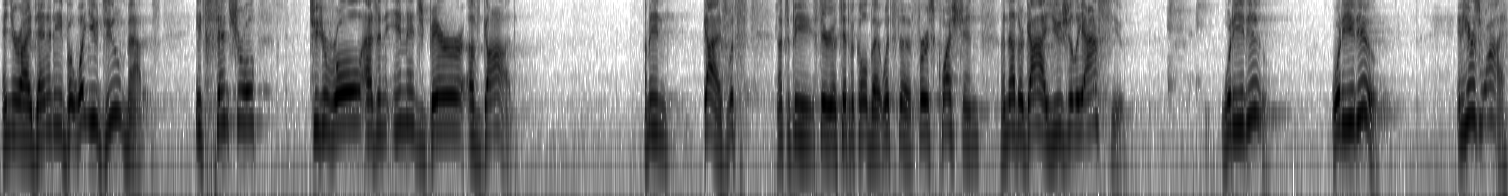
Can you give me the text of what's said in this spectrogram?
and your identity, but what you do matters. It's central to your role as an image bearer of God. I mean, guys, what's, not to be stereotypical, but what's the first question another guy usually asks you? What do you do? What do you do? And here's why.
